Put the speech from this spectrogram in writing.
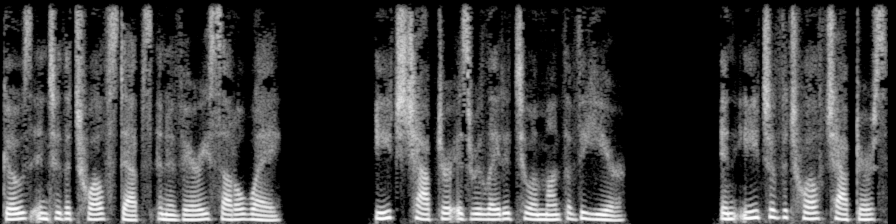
goes into the 12 steps in a very subtle way. Each chapter is related to a month of the year. In each of the 12 chapters,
